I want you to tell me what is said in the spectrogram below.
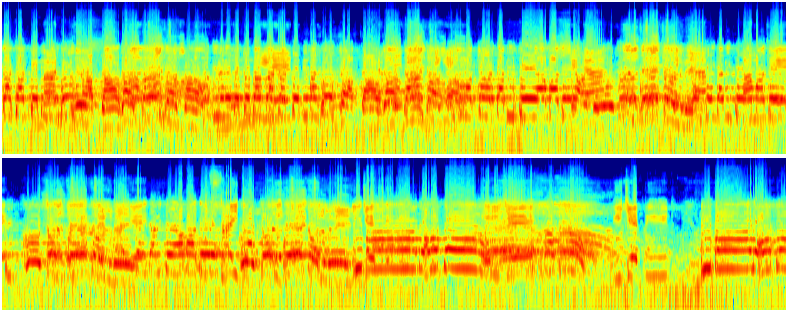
বিমান ঘোষ জবাব দাও বিমান ঘোষ জবাব দাও দাবিতে আমাদের চলবে সেই দাবিতে আমাদের চলবে সেই দাবিতে আমাদের চলবে বিমান যে বিজেপির বিমান হটো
